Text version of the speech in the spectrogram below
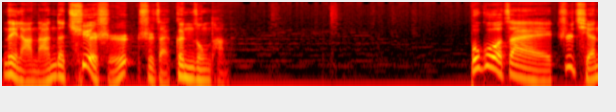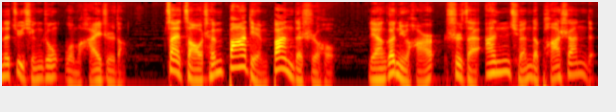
那俩男的确实是在跟踪他们。不过，在之前的剧情中，我们还知道，在早晨八点半的时候，两个女孩是在安全的爬山的，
